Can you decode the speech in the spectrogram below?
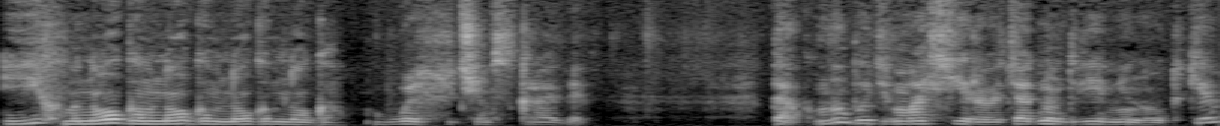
И их много-много-много-много. Больше, чем в скрабе. Так, мы будем массировать одну-две минутки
